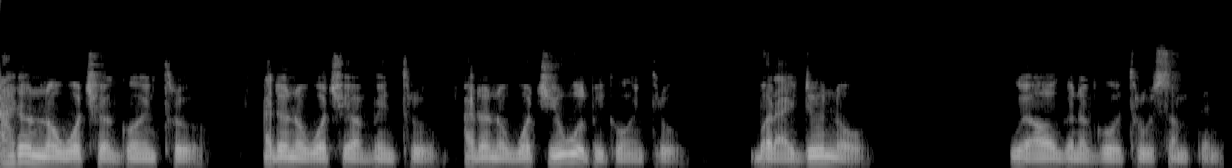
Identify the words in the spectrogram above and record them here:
I don't know what you're going through. I don't know what you have been through. I don't know what you will be going through. But I do know we're all going to go through something.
